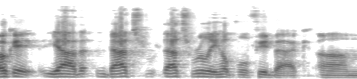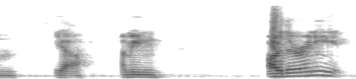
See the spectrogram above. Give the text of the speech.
Okay, yeah, that's that's really helpful feedback. Um, yeah, I mean, are there any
